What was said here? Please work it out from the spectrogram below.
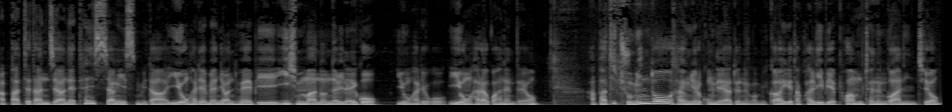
아파트 단지 안에 테니스장이 있습니다. 이용하려면 연회비 20만 원을 내고 이용하려고 이용하라고 하는데요. 아파트 주민도 사용료를 꼭 내야 되는 겁니까? 이게 다 관리비에 포함되는 거 아닌지요?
